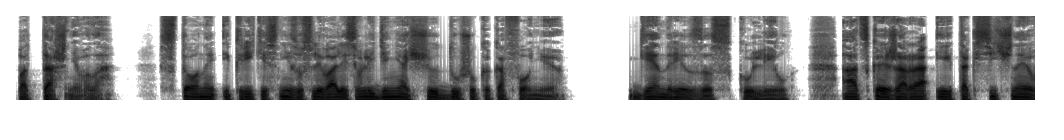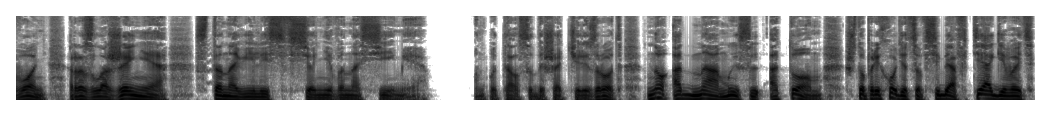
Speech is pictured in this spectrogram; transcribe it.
Подташнивала. Стоны и крики снизу сливались в леденящую душу какофонию. Генри заскулил. Адская жара и токсичная вонь, разложение становились все невыносимее. Он пытался дышать через рот, но одна мысль о том, что приходится в себя втягивать,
